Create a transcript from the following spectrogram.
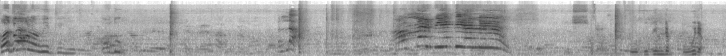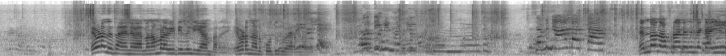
കൊതുകാണ് വീട്ടിൽ കൊതു അല്ല അമ്മ വീട്ടിലാണ് കൊതുകിന്റെ പൂരം. എവിടെ നിന്ന് സായന വരണം? നമ്മളെ വീട്ടിൽ നിന്ന് ലിയാൻ പറഞ്ഞു. എവിടെ നിന്നാണ് കൊതുക് വരണത്? എന്താ നഫ്രാനെ നിന്റെ കയ്യിൽ?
